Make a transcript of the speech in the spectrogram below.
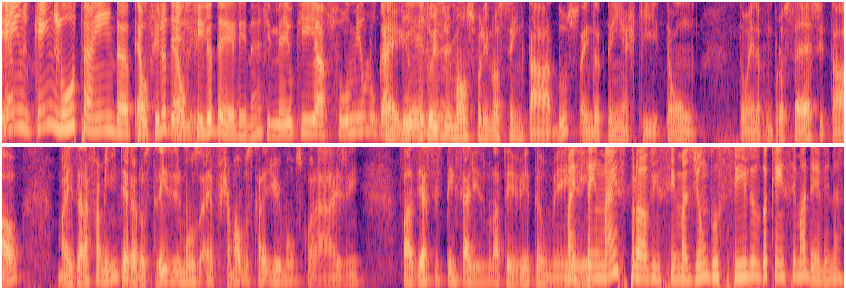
Quem, quem luta ainda É o filho É o dele. filho dele, né? Que meio que assume o lugar É, e dele. os dois irmãos foram inocentados, ainda tem, acho que estão estão ainda com processo e tal. Mas era a família inteira, eram os três irmãos. é, chamava os caras de irmãos coragem. Fazia assistencialismo na TV também. Mas tem mais prova em cima de um dos filhos do que em cima dele, né?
